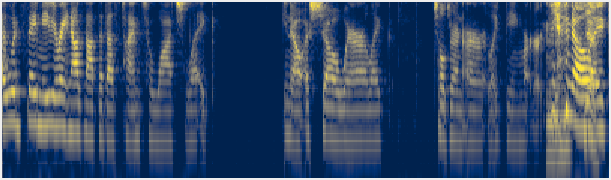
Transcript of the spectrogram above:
I would say maybe right now is not the best time to watch like you know, a show where like children are like being murdered. You know, Mm-hmm. Yeah. like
